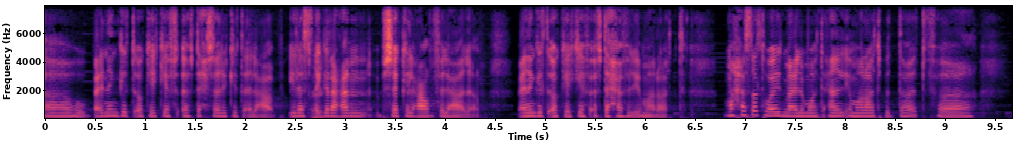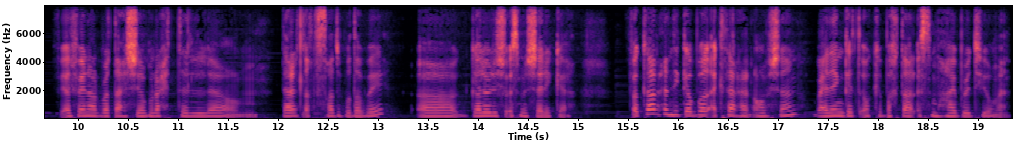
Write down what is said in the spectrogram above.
آه وبعدين قلت okay كيف أفتح شركة ألعاب؟ جلست أي. أقرأ عن بشكل عام في العالم. بعدين قلت okay كيف أفتحها في الإمارات؟ ما حصلت وايد معلومات عن الإمارات بالذات. ففي 2014 يوم رحت دائرة الاقتصاد أبو ظبي. آه قالوا لي شو اسم الشركة. فكان عندي قبل أكثر عن option بعدين قلت okay بختار اسم Hybrid Human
